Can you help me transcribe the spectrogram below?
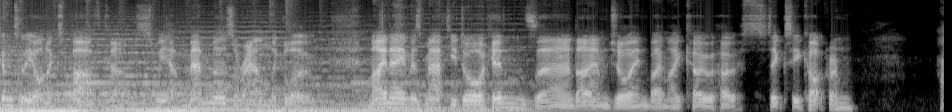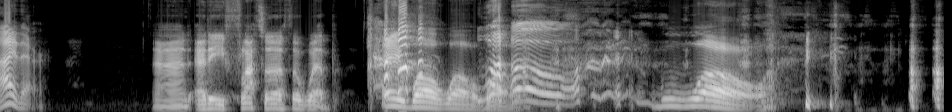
Welcome to the Onyx Pathcast. We have members around the globe. My name is Matthew Dawkins, and I am joined by my co-host Dixie Cochran Hi there. and Eddie Flat Earther Webb. Hey, whoa, whoa, whoa. Whoa! Whoa.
